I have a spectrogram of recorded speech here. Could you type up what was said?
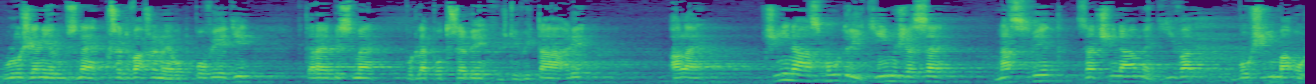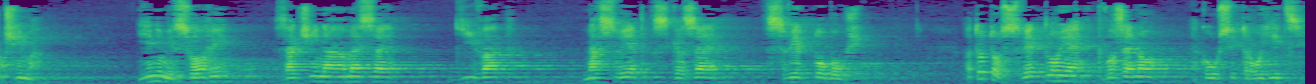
uloženy různé předvařené odpovědi, které bychom podle potřeby vždy vytáhli, ale činí nás moudrý tím, že se na svět začínáme dívat božíma očima. Jinými slovy, začínáme se dívat na svět skrze světlo Boží. A toto světlo je tvořeno jakousi trojicí.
